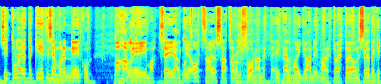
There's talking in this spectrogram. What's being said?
Sitten tulee jotenkin heti semmonen niinku paha mut, leima sen jälkeen mut, otsaa, jos sä oot sanonut suoraan, että ei täällä vegaanivaihtoehtoja ole. Se jotenkin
